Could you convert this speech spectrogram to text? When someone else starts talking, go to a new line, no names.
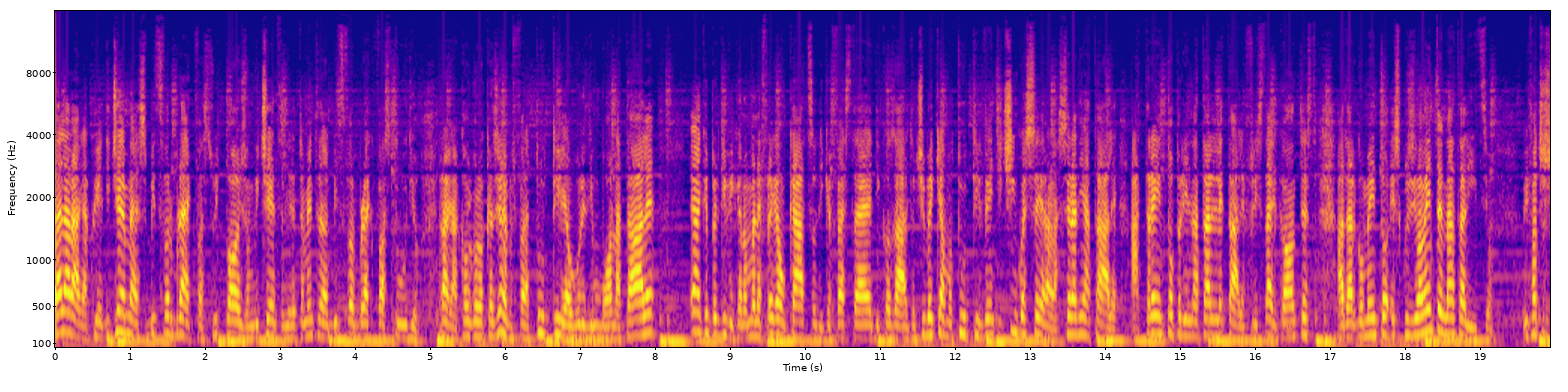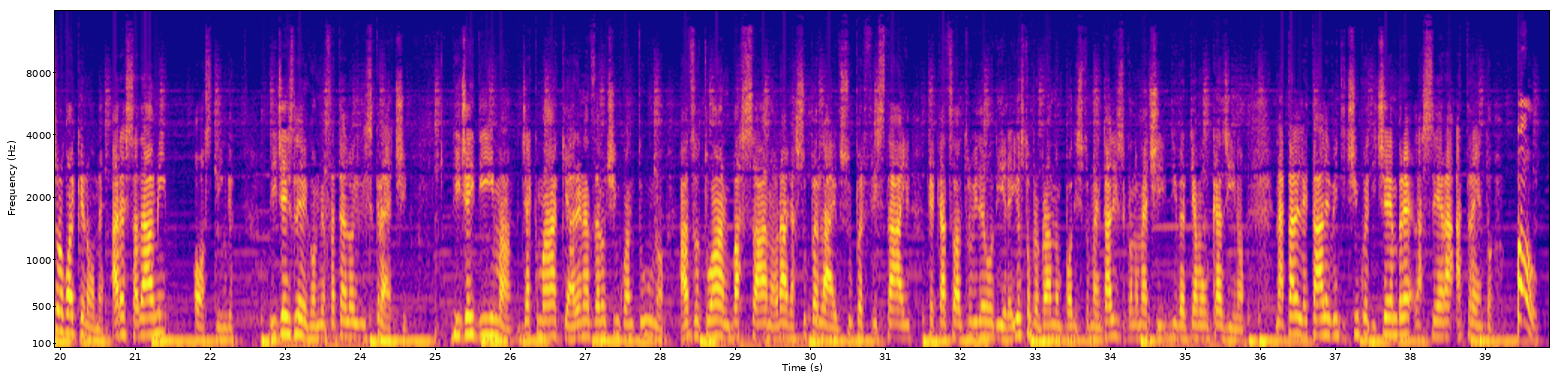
Bella raga, qui è DJMS, Beats for Breakfast, Sweet Poison, Vicenza, direttamente dal Beats for Breakfast Studio. Raga, colgo l'occasione per fare a tutti gli auguri di un buon Natale e anche per dirvi che non me ne frega un cazzo di che festa è, di cos'altro. Ci becchiamo tutti il 25 sera, la sera di Natale, a Trento per il Natale Letale Freestyle Contest ad argomento esclusivamente natalizio. Vi faccio solo qualche nome. Ares Adami, Hosting. DJ Slego, mio fratello gli Scratchy. DJ Dima, Jack Macchia, Arena 051, Azotuan, Bassano, raga, super live, super freestyle, che cazzo altro vi devo dire? Io sto preparando un po' di strumentali, secondo me ci divertiamo un casino. Natale letale 25 dicembre, la sera a Trento. Pow!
